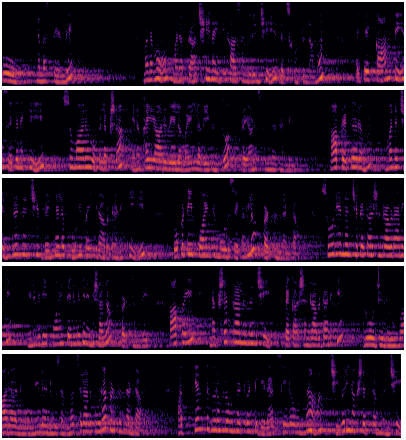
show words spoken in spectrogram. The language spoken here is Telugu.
ఓం నమస్తే అండి. మనము మన ప్రాచీన ఇతిహాసం గురించి తెలుసుకుంటున్నాము. అయితే కాంతి సెకనికి సుమారు ఒక లక్ష ఎనభై ఆరు వేల మైళ్ళ వేగంతో ప్రయాణిస్తుందటండి. ఆ ప్రకారం మన చంద్రుని నుంచి వెన్నెల భూమిపైకి రావటానికి ఒకటి పాయింట్ మూడు సెకండ్లు పడుతుందంట. సూర్యుని నుంచి ప్రకాశం రావడానికి ఎనిమిది పాయింట్ ఎనిమిది నిమిషాలు పడుతుంది. ఆపై నక్షత్రాల నుంచి ప్రకాశం రావడానికి రోజులు వారాలు నెలలు సంవత్సరాలు కూడా పడుతుందంట. అత్యంత దూరంలో ఉన్నటువంటి గెలాక్సీలో ఉన్న చివరి నక్షత్రం నుంచి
